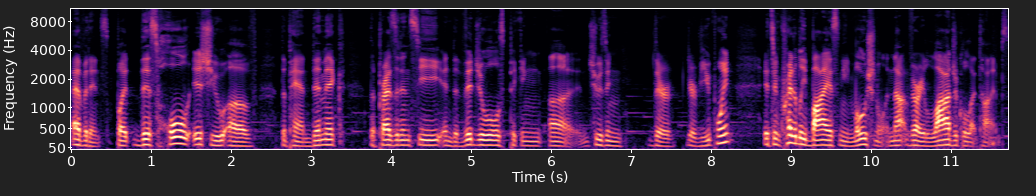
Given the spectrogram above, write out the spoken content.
evidence. But this whole issue of the pandemic the presidency, individuals picking, uh, choosing their their viewpoint. It's incredibly biased and emotional, and not very logical at times.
